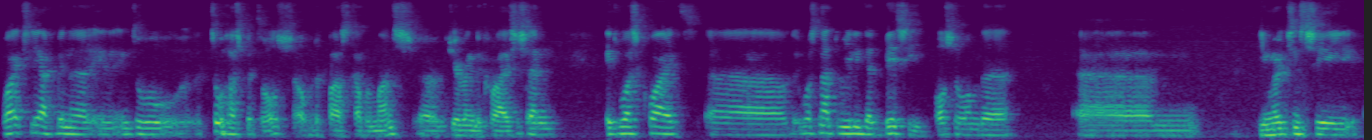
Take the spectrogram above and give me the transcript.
well actually I've been uh, in, into two hospitals over the past couple of months uh, during the crisis, and it was quite uh, it was not really that busy. Also on the um, emergency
